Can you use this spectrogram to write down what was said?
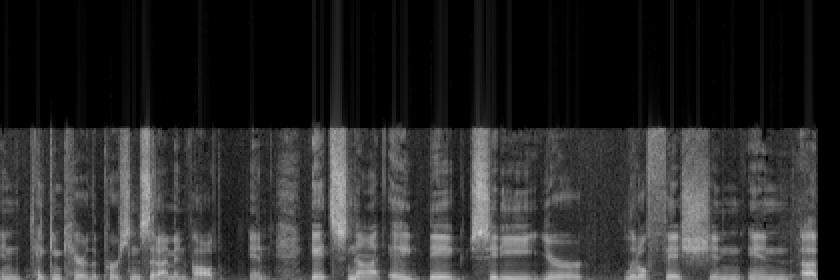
in taking care of the persons that I'm involved in. It's not a big city, you're little fish in, in a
